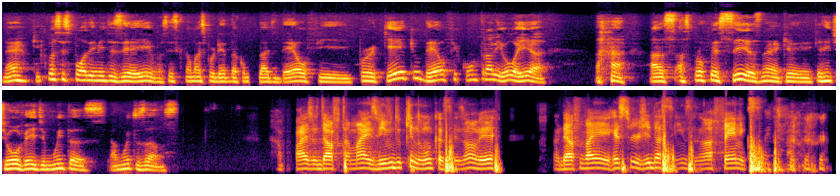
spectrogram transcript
né? O que, que vocês podem me dizer aí, vocês que estão mais por dentro da comunidade Delphi, por que, que o Delphi contrariou aí a, a, as, as profecias, né, que, que a gente ouve aí de muitas, há muitos anos? Rapaz, o Delphi está mais vivo do que nunca, vocês vão ver. O Delphi vai ressurgir da cinza, uma fênix.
